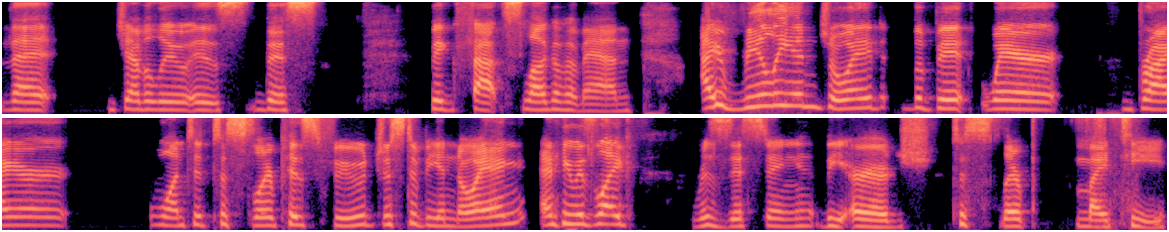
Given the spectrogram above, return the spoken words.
that Jebelu is this big fat slug of a man, I really enjoyed the bit where Briar wanted to slurp his food just to be annoying, and he was like resisting the urge to slurp my tea.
